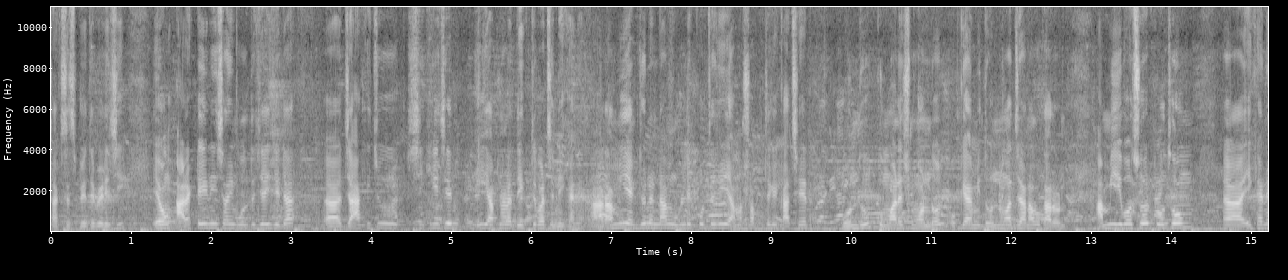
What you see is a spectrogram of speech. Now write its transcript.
সাকসেস পেতে পেরেছি। এবং আরেকটা জিনিস আমি বলতে চাই, যেটা যা কিছু শিখিয়েছেন, এই আপনারা দেখতে পাচ্ছেন এখানে। আর আমি একজনের নাম উল্লেখ করতে চাই, আমার সব থেকে কাছের বন্ধু কুমারেশ মণ্ডল। ওকে আমি ধন্যবাদ জানাব, কারণ আমি এবছর প্রথম এখানে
